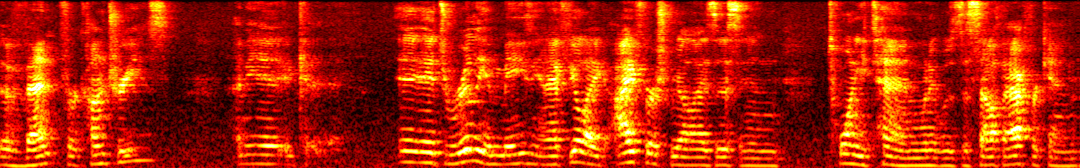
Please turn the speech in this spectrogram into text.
event for countries. I mean, it, it, it's really amazing. And I feel like I first realized this in 2010 when it was the South African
